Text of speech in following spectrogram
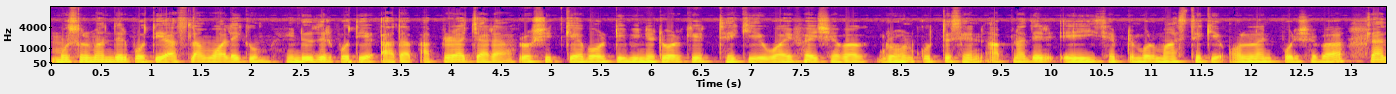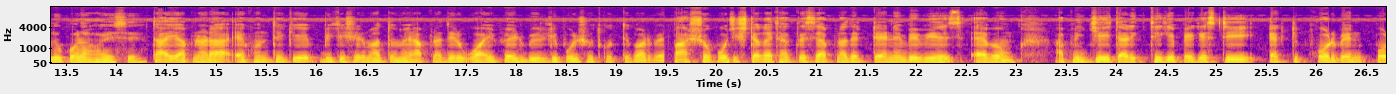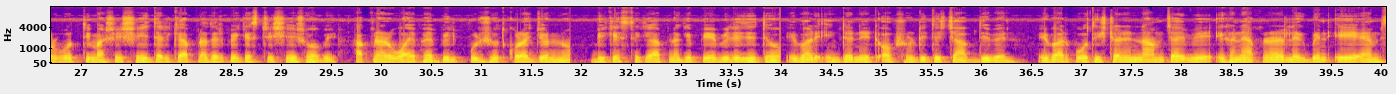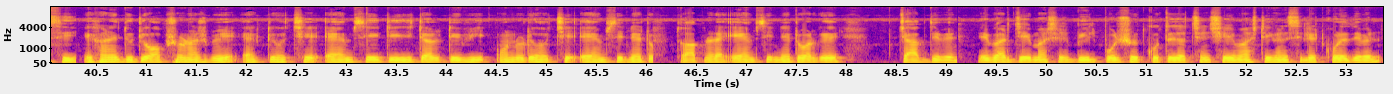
মুসলমানদের প্রতি আসসালামু আলাইকুম, হিন্দুদের প্রতি আদাব। আপনারা যারা রশিদ কেবল টিভি নেটওয়ার্কের থেকে ওয়াইফাই সেবা গ্রহণ করতেছেন, আপনাদের এই সেপ্টেম্বর মাস থেকে অনলাইন পরিষেবা চালু করা হয়েছে। তাই আপনারা এখন থেকে বিকাশের মাধ্যমে আপনাদের ওয়াইফাইয়ের বিলটি পরিশোধ করতে পারবেন। পাঁচশো পঁচিশ টাকায় থাকতেছে আপনাদের টেন এমবিবিএস এবং আপনি যেই তারিখ থেকে প্যাকেজটি অ্যাক্টিভ করবেন, পরবর্তী মাসে সেই তারিখে আপনাদের প্যাকেজটি শেষ হবে। আপনার ওয়াইফাই বিল পরিশোধ করার জন্য বিকেশ থেকে আপনাকে পে বিলে যেতে হবে। এবার ইন্টারনেট অপশনটিতে চাপ দিবেন। এবার প্রতিষ্ঠানের নাম চাইবে, এখানে আপনারা লিখবেন এএমসি এখানে দুটি অপশন আসবে, একটি হচ্ছে এএমসি ডিজিটাল টিভি অন্যটি হচ্ছে এএমসি নেটওয়ার্ক তো আপনারা এএমসি নেটওয়ার্কে চাপ দেবেন। এবার যে মাসের বিল পরিশোধ করতে যাচ্ছেন, সেই মাসটি এখানে সিলেক্ট করে দেবেন।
